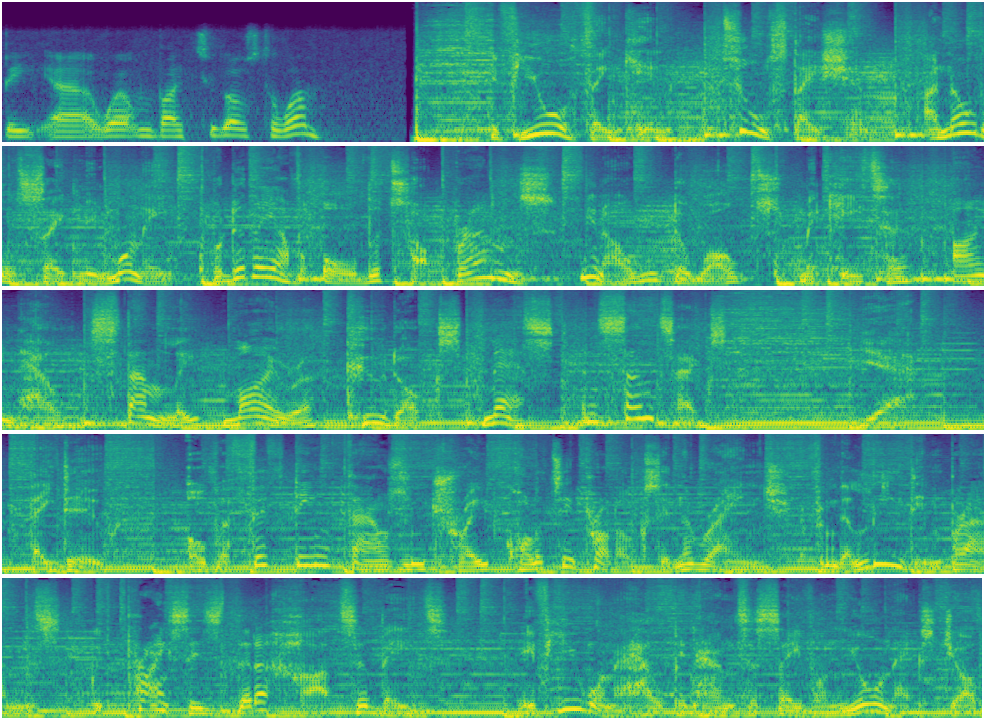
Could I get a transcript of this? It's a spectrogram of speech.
beat Welton by two goals to one. If you're thinking Toolstation, I know they'll save me money, but do they have all the top brands? You know, DeWalt, Makita, Einhell, Stanley, Mira, Kudox, Nest, and Santex. Yeah they do. Over 15,000 trade quality products in the range from the leading brands with prices that are hard to beat. If you want a helping hand to save on your next job,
